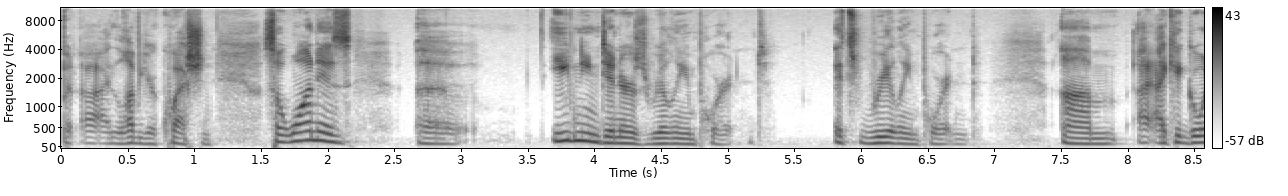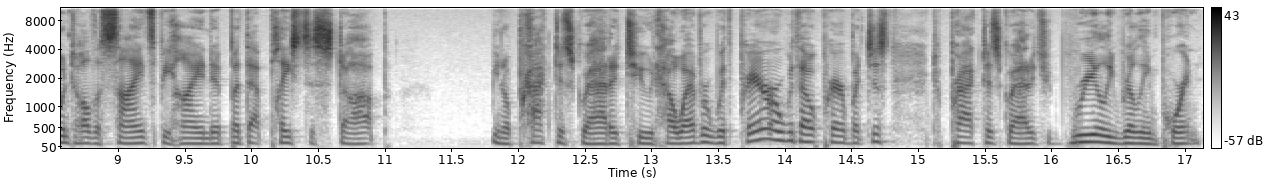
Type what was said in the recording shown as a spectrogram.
but I love your question. So one is, uh, evening dinner is really important. It's really important. Um, I, I could go into all the science behind it, but that place to stop you know, practice gratitude, however, with prayer or without prayer, but just to practice gratitude, really, really important.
